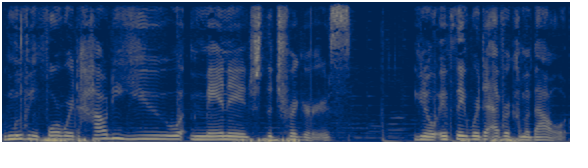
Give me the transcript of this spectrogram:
moving forward? How do you manage the triggers? You know, if they were to ever come about.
